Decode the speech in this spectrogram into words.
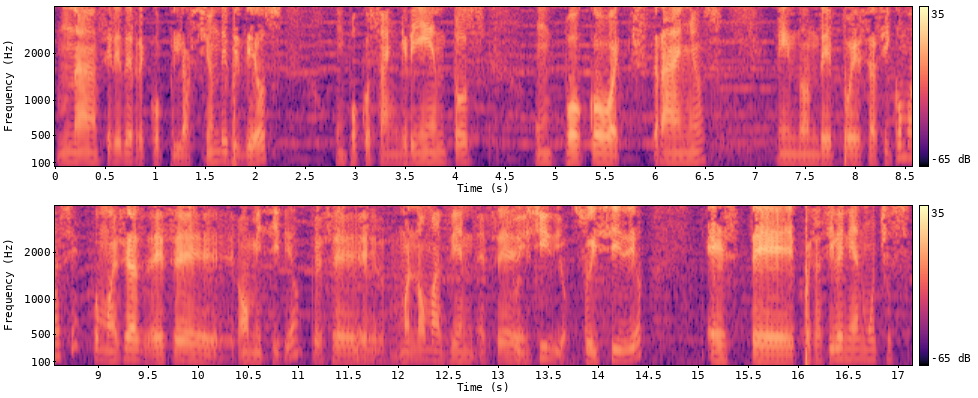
una serie de recopilación de videos un poco sangrientos, un poco extraños, en donde pues así como ese, como ese, ese homicidio, que se, bueno, más bien ese Suicidio. suicidio, este, pues así venían muchos.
